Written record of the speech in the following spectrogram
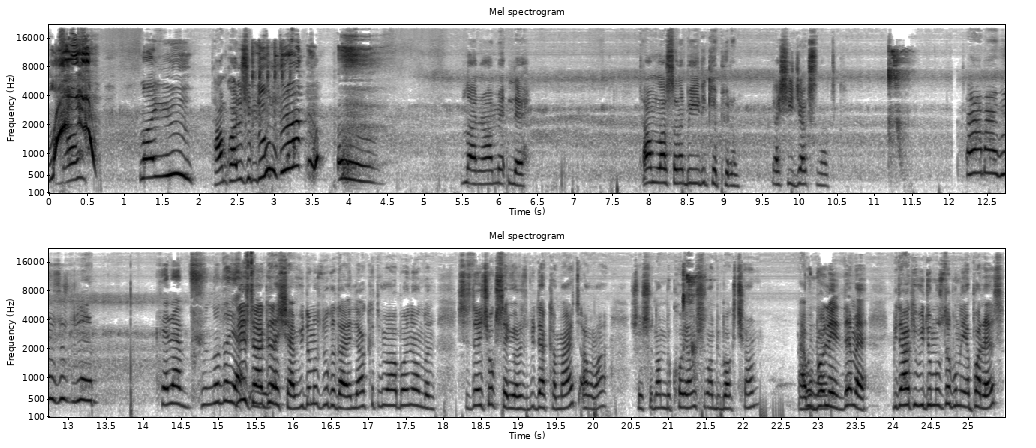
Lan. Lan yuh. Tamam kardeşim dur. Lan rahmetli. Tamam lan sana bir iyilik yapıyorum. Yaşayacaksın artık. Tamam abi özür dilerim. Kerem şunu da yap. Neyse arkadaşlar videomuz bu kadar. Like atın ve abone olun. Sizleri çok seviyoruz. Bir dakika Mert ama şu şuradan bir koyalım. Şuna bir bakacağım. Ha, bu böyleydi değil mi? Bir dahaki videomuzda bunu yaparız.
